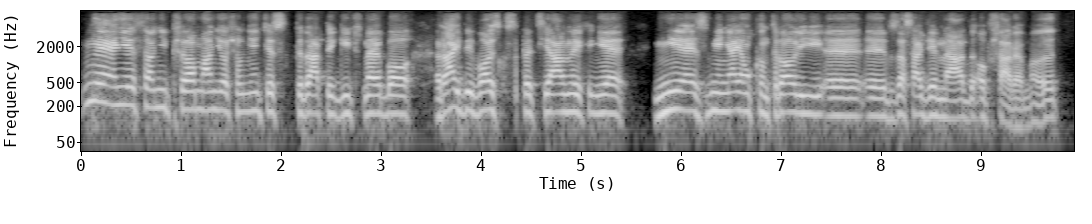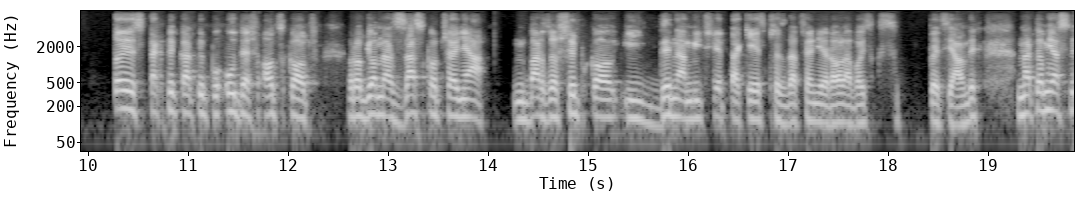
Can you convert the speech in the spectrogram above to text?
Nie, nie jest ani przełom, ani osiągnięcie strategiczne, bo rajdy wojsk specjalnych nie, nie zmieniają kontroli e, e, w zasadzie nad obszarem. E, to jest taktyka typu uderz, odskocz, robiona z zaskoczenia bardzo szybko i dynamicznie. Takie jest przeznaczenie rola wojsk specjalnych. Natomiast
